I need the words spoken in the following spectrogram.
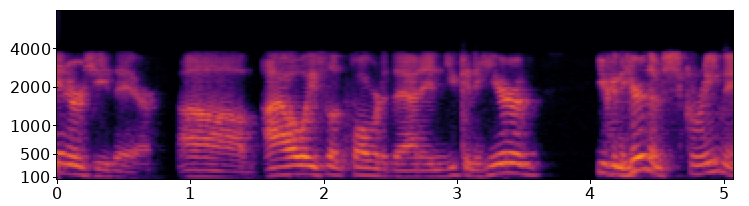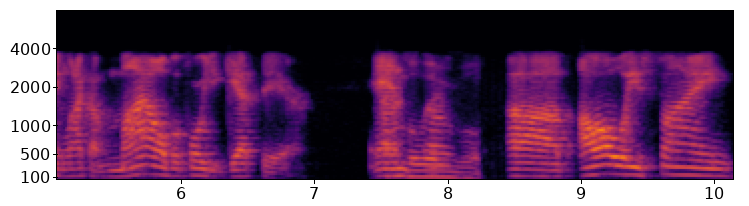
energy there. Uh, I always look forward to that, and you can hear you can hear them screaming like a mile before you get there. And so, Unbelievable. Uh, I always find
